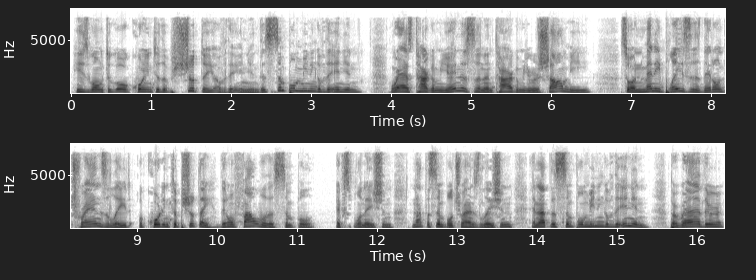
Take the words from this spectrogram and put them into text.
he's going to go according to the Pshuta of the Inyan, the simple meaning of the Inyan. Whereas Targum Yonason and Targum Yerushalmi, so in many places they don't translate according to Pshuta. They don't follow the simple explanation, not the simple translation, and not the simple meaning of the Inyan, but rather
